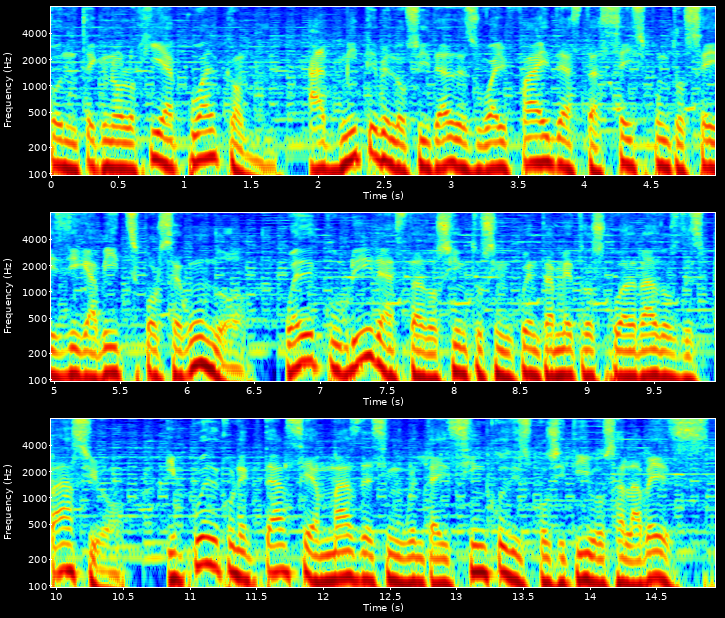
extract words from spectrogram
con tecnología Qualcomm admite velocidades Wi-Fi de hasta 6.6 gigabits por segundo, puede cubrir hasta 250 metros cuadrados de espacio y puede conectarse a más de 55 dispositivos a la vez.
